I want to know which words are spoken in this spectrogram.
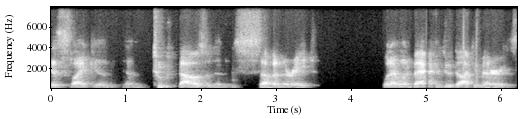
it's like in, in 2007 or 8 when I went back to do documentaries.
